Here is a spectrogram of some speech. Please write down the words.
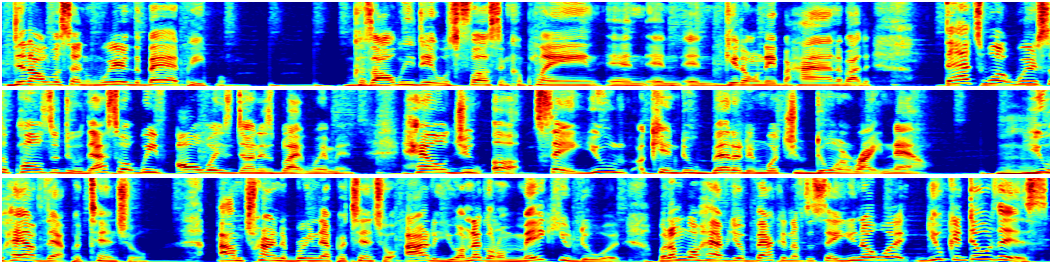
Then all of a sudden we're the bad people. Cause mm-hmm. all we did was fuss and complain and and and get on their behind about it. That's what we're supposed to do. That's what we've always done as black women. Held you up. Say you can do better than what you're doing right now. You have that potential. I'm trying to bring that potential out of you. I'm not going to make you do it, but I'm going to have your back enough to say, you know what? You could do this.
